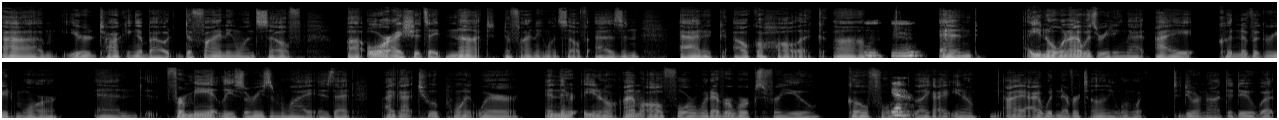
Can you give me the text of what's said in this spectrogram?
um, you're talking about defining oneself, uh, or I should say, not defining oneself as an addict, alcoholic. Um, mm-hmm. And you know, when I was reading that, I couldn't have agreed more. And for me, at least, the reason why is that I got to a point where and there you know i'm all for whatever works for you go for Yeah. it like i you know i i would never tell anyone what to do or not to do but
